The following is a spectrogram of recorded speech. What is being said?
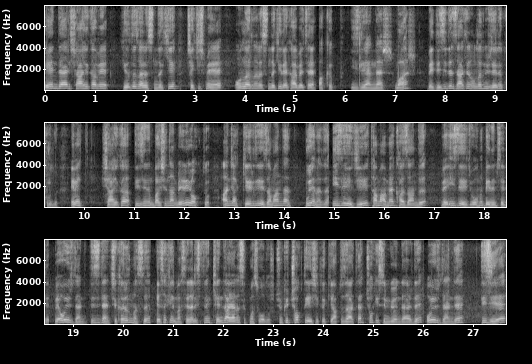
Ender, Şahika ve Yıldız arasındaki çekişmeye, onların arasındaki rekabete bakıp izleyenler var ve dizide zaten onların üzerine kurulu. Evet, Şahika dizinin başından beri yoktu. Ancak girdiği zamandan bu yana da izleyiciyi tamamen kazandı ve izleyici onu benimsedi. Ve o yüzden de diziden çıkarılması Yasak Elma senaristinin kendi ayağına sıkması olur. Çünkü çok değişiklik yaptı zaten. Çok isim gönderdi. O yüzden de diziye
